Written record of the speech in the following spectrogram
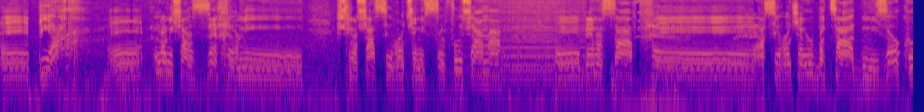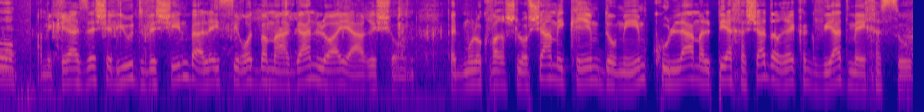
אה, פיח, אה, לא נשאר זכר משלושה סירות שנשרפו שם. בנוסף, הסירות שהיו בצד ניזוקו. המקרה הזה של י' וש' בעלי סירות במעגן לא היה הראשון. קדמו לו כבר שלושה מקרים דומים, כולם על פי החשד על רקע גביית דמי חסות.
